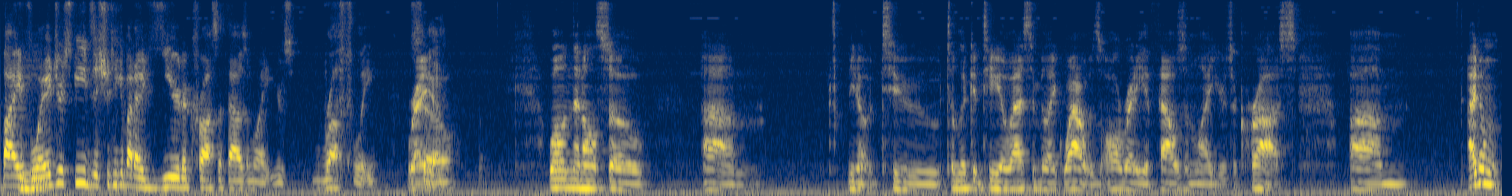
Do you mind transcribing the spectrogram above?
By Mhm. Voyager speeds, it should take about a year to cross a thousand light years, roughly. Right. So, Well, and then also, um, you know, to to look at TOS and be like, wow, it was already a thousand light years across. Um, I don't.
